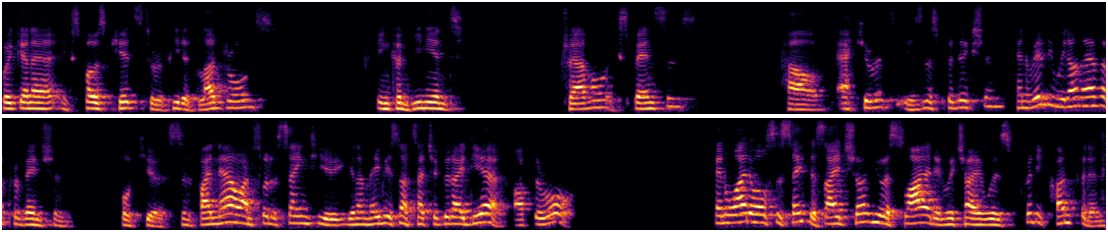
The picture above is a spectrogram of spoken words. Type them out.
We're going to expose kids to repeated blood draws, inconvenient travel expenses. How accurate is this prediction? And really, we don't have a prevention or cure. So by now I'm sort of saying to you, you know, maybe it's not such a good idea after all. And why do I also say this? I had shown you a slide in which I was pretty confident,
